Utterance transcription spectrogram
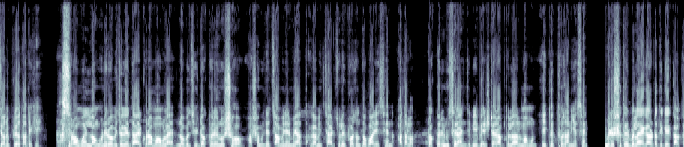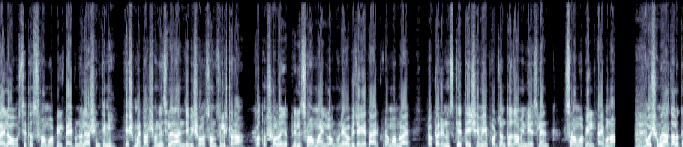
জনপ্রিয়তা দেখে। শ্রম আইন লঙ্ঘনের অভিযোগে দায়ের করা মামলায় নোবেলজয়ী ডক্টর ইউনুস সহ আসামিদের জামিনের মেয়াদ আগামী চার জুলাই পর্যন্ত বাড়িয়েছেন আদালত। ডক্টর ইউনুসের আইনজীবী ব্যারিস্টার আবদুল্লাহ আল মামুন এই তথ্য জানিয়েছেন। বৃহস্পতিবার বেলা এগারোটার দিকে কাকরাইলে অবস্থিত শ্রম আপিল ট্রাইব্যুনালে আসেন তিনি। এ সময় তার সঙ্গে ছিলেন আইনজীবী সহ সংশ্লিষ্টরা। গত ষোলোই এপ্রিল শ্রম আইন লঙ্ঘনের অভিযোগে দায়ের করা মামলায় ডক্টর ইউনুসকে তেইশে মে পর্যন্ত জামিন দিয়েছিলেন শ্রম আপিল ট্রাইব্যুনাল। ওই সময় আদালতে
